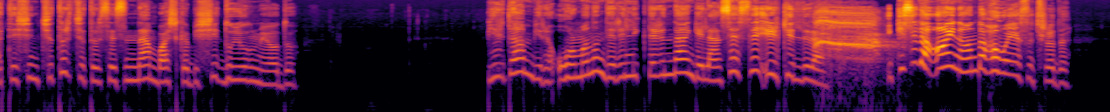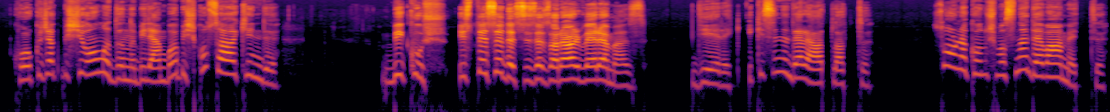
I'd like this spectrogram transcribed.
Ateşin çıtır çıtır sesinden başka bir şey duyulmuyordu. Birdenbire ormanın derinliklerinden gelen sesle irkildiler. İkisi de aynı anda havaya sıçradı. Korkacak bir şey olmadığını bilen Babişko sakindi. Bir kuş istese de size zarar veremez diyerek ikisini de rahatlattı. Sonra konuşmasına devam etti.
